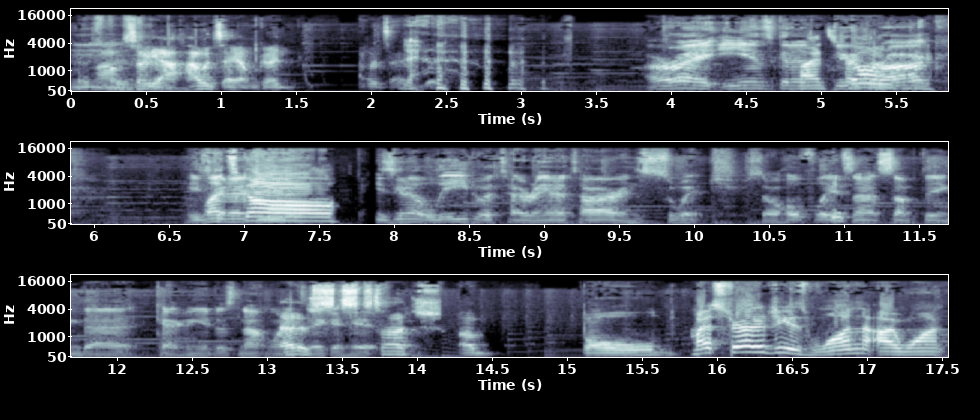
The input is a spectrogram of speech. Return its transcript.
Hmm. Um, so yeah, I would say I'm good. I would say I'm good. All right, Ian's gonna Mine's do going. rock. He's Let's gonna go. Do, he's gonna lead with Tyranitar and switch. So hopefully it's not something that Cacnea does not want that to take a hit. That is such a bold. My strategy is one. I want.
